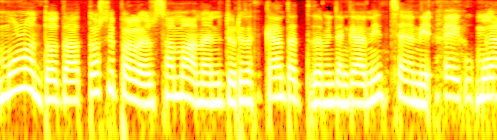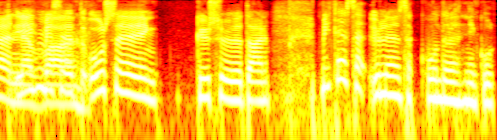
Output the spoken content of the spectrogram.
mulla on tota, tosi paljon samaa, mä en nyt yritä kääntää tätä mitenkään itseäni, mutta ihmiset vaan. usein kysyy jotain, mitä sä yleensä kuuntelet niin kuin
